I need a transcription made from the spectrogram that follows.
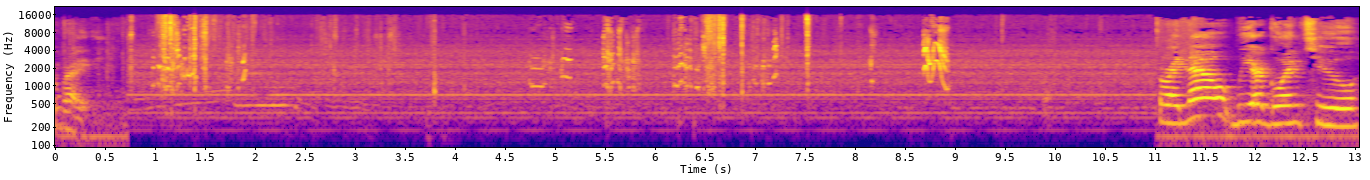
Real bright. So right now we are going to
